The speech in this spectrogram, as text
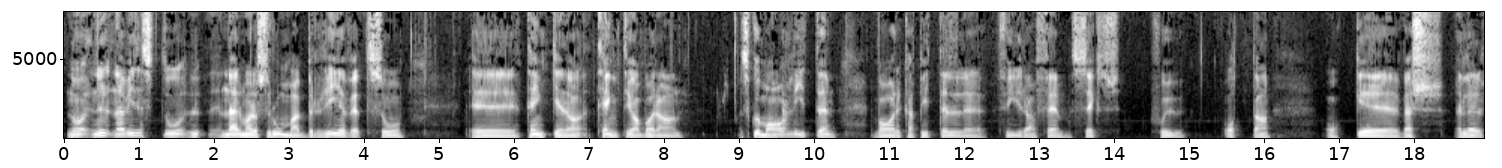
Nu när vi då närmar oss romabrevet så eh, jag, tänkte jag bara skumma av lite var kapitel 4, 5, 6, 7, 8 och eh, vers, eller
